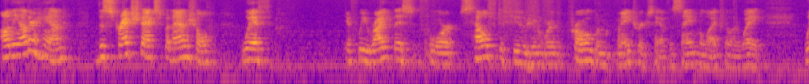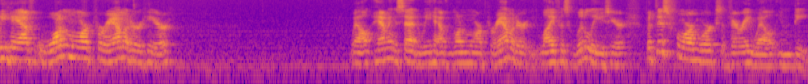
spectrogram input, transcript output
On the other hand, the stretched exponential with, if we write this for self-diffusion, where the probe and matrix have the same molecular weight, we have one more parameter here. Well, having said we have one more parameter, life is a little easier, but this form works very well indeed.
